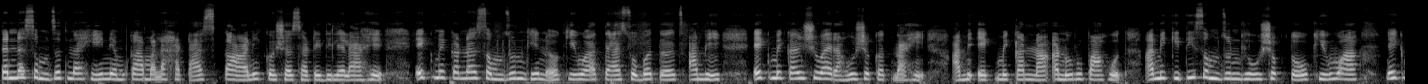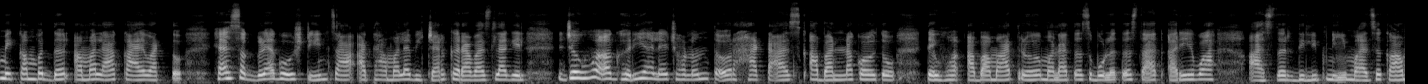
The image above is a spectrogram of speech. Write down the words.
त्यांना समजत नाही नेमका आम्हाला हा टास्क का आणि कशासाठी दिलेला आहे. एकमेकांना समजून घेणं किंवा त्यासोबतच आम्ही एकमेकांशिवाय राहू शकत नाही. आम्ही एकमेकांना अनुरूप आहोत. आम्ही किती समजून घेऊ शकतो किंवा एकमेकांबद्दल आम्हाला काय वाटतं? ह्या सगळ्या गोष्टींचा आता आम्हाला विचार करावाच लागेल. जेव्हा घरी आल्याच्यानंतर हा टास्क आबांना कळतो. तेव्हा आबा मात्र मनातच बोलत असतात अरे वा आज तर दिलीपनी माझं काम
